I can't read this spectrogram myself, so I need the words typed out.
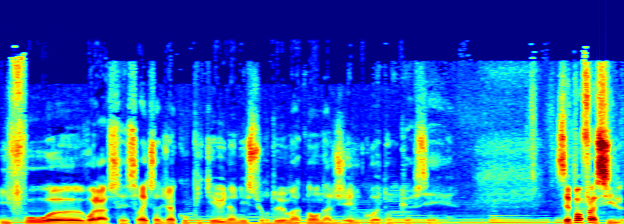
Il faut. euh, voilà, c'est vrai que ça devient compliqué. Une année sur deux, maintenant on a le gel, quoi. Donc euh, c'est. C'est pas facile.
